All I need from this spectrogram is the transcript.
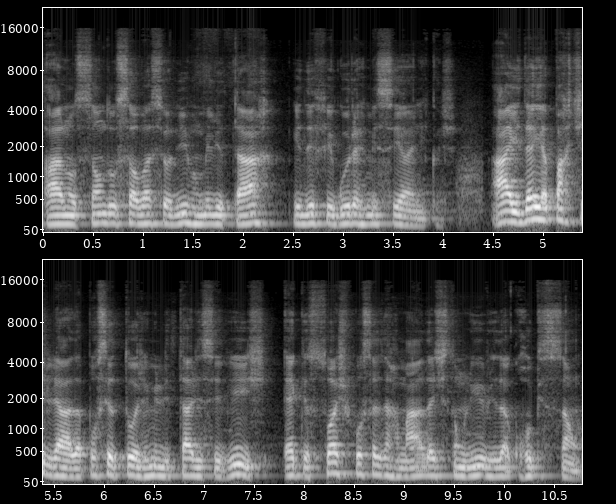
a noção do salvacionismo militar e de figuras messiânicas. A ideia partilhada por setores militares e civis é que só as Forças Armadas estão livres da corrupção,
